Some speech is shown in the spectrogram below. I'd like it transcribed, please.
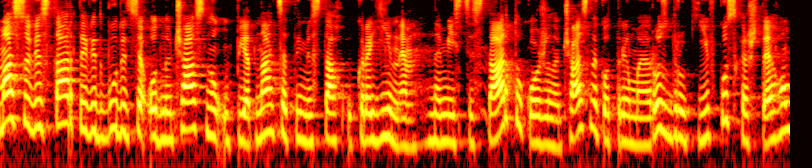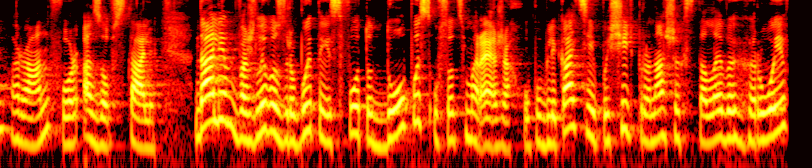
Масові старти відбудуться одночасно у 15 містах України. На місці старту кожен учасник отримає роздруківку з хештегом Run for Azovstal. Далі важливо зробити із фото допис у соцмережах. У публікації пишіть про наших сталевих героїв,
